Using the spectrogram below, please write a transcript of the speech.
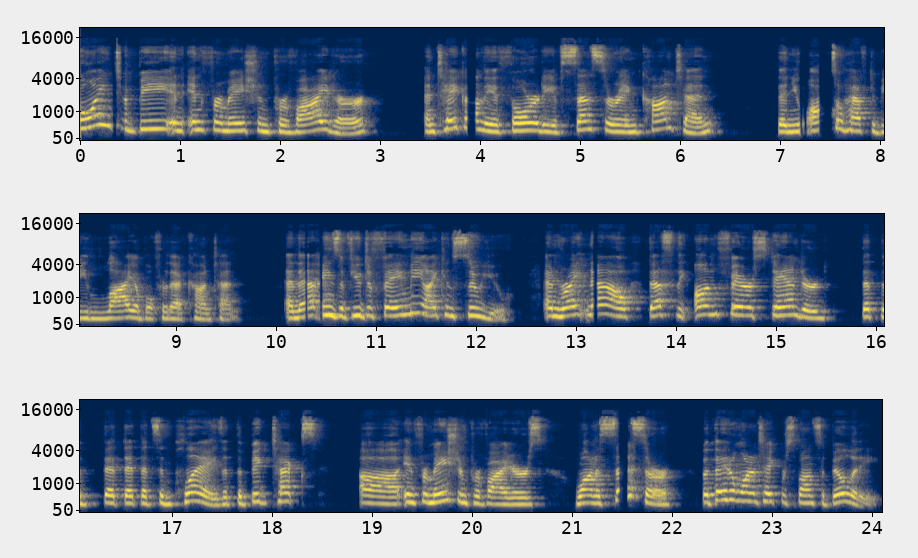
going to be an information provider and take on the authority of censoring content, then you also have to be liable for that content. And that means if you defame me, I can sue you. And right now, that's the unfair standard that the that, that that's in play that the big techs uh, information providers want to censor, but they don't want to take responsibility.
